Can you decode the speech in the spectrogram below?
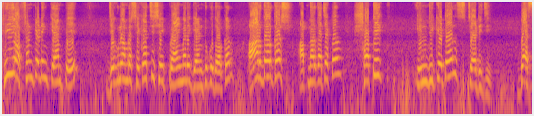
ফ্রি অপশন ট্রেডিং ক্যাম্পে যেগুলো আমরা শেখাচ্ছি, সেই প্রাইমারি জ্ঞানটুকু দরকার। আর দরকার আপনার কাছে একটা সঠিক ইন্ডিকেটর স্ট্র্যাটেজি ব্যাস,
